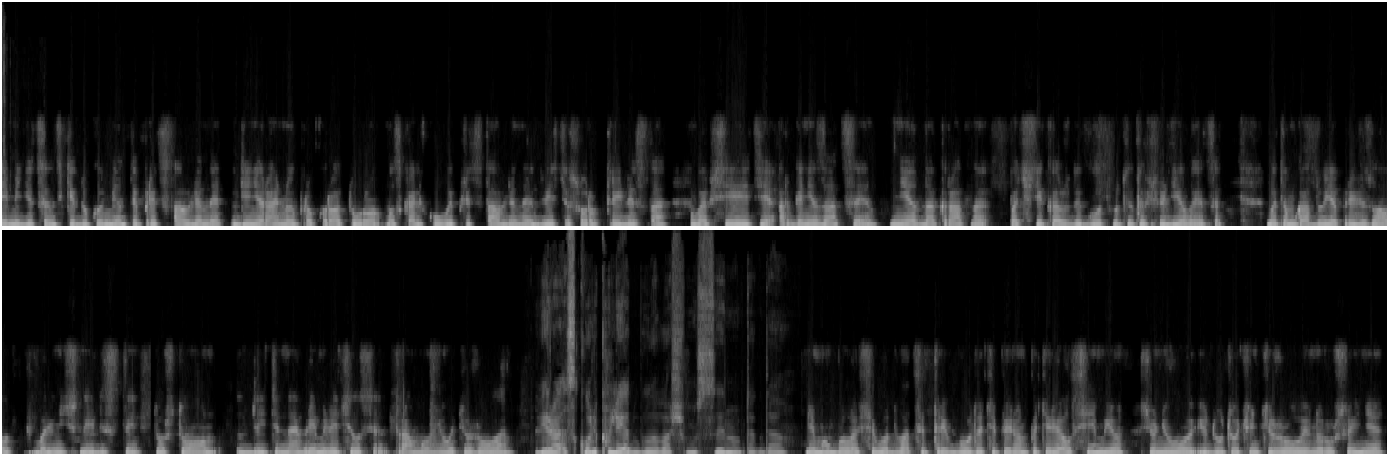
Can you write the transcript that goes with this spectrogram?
Все медицинские документы представлены в Генеральную прокуратуру, Москальковой представлены 243 листа. Во все эти организации неоднократно, почти каждый год вот это все делается. В этом году я привезла вот больничные листы. То, что он длительное время лечился, травма у него тяжелая. Вера, сколько лет было вашему сыну тогда? Ему было всего 23 года. Теперь он потерял семью. У него идут очень тяжелые нарушения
